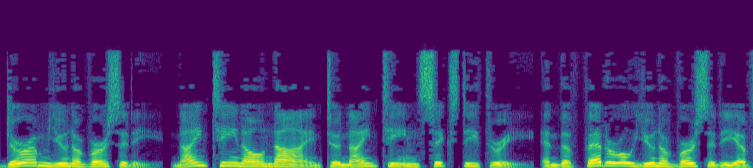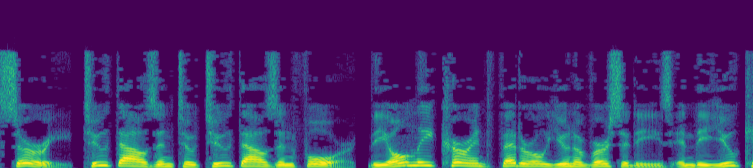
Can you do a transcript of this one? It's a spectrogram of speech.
Durham University 1909–1963 and the Federal University of Surrey 2000–2004. The only current federal universities in the UK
